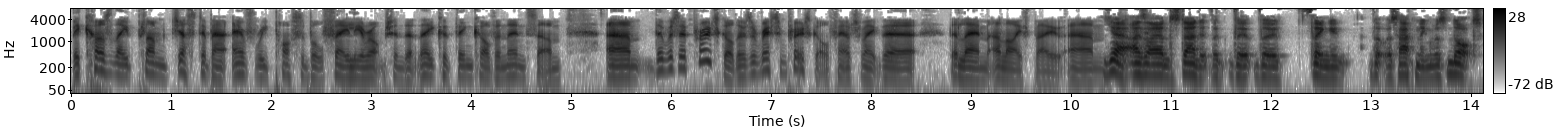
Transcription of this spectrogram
because they'd plumbed just about every possible failure option that they could think of and then some, um, there was a protocol, there was a written protocol for how to make the, the LEM a lifeboat. Um, Yeah, as I understand it, the, the, the thing that was happening was not,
